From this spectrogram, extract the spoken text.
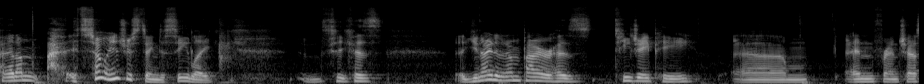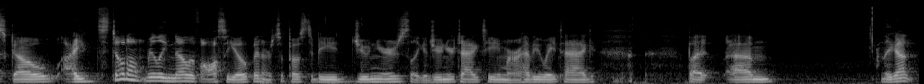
and I'm. It's so interesting to see like because United Empire has TJP, um, and Francesco. I still don't really know if Aussie Open are supposed to be juniors, like a junior tag team or a heavyweight tag, but um, they got.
